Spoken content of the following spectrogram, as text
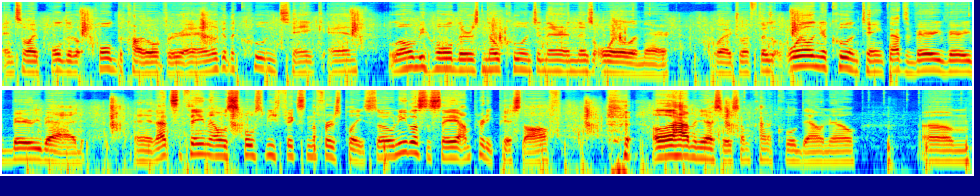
And so I pulled it, pulled the car over, and look at the coolant tank, and lo and behold, there's no coolant in there, and there's oil in there. Which, if there's oil in your coolant tank, that's very, very, very bad. And that's the thing that was supposed to be fixed in the first place. So, needless to say, I'm pretty pissed off. Although that happened yesterday, so I'm kind of cooled down now. Um,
